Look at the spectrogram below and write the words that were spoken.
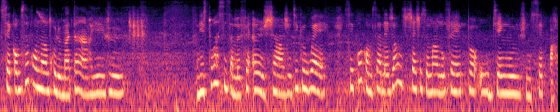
C'est comme ça qu'on entre le matin, arrive. L'histoire, si ça me fait un genre, je dis que ouais, c'est quoi comme ça? Les gens cherchent seulement à nous faire peur ou bien je ne sais pas.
